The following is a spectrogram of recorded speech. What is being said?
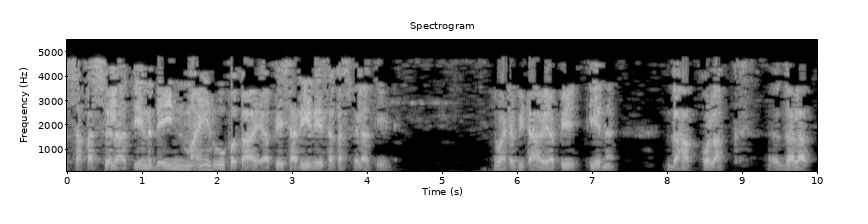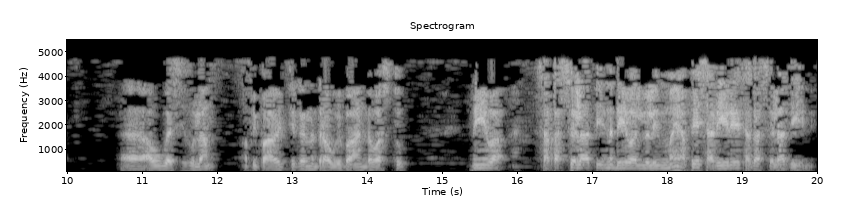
සකස් වෙලා තියෙන දෙයින්මයි රූපකාය අපේ ශරීරයේ සකස් වෙලා තියෙන්නේ. වටපිටාවේ අපේ තියෙන ගහක් කොළක් ගලක් අවුවැසි හුලං අපි පාවිච්චි කරන ද්‍රව්‍ය භාණ්ඩ වස්තු මේවා සකස් වෙලා තියෙන දේවල් වලින්මයි අපේ ශරීරය සකස් වෙලා තියෙන්නේ.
